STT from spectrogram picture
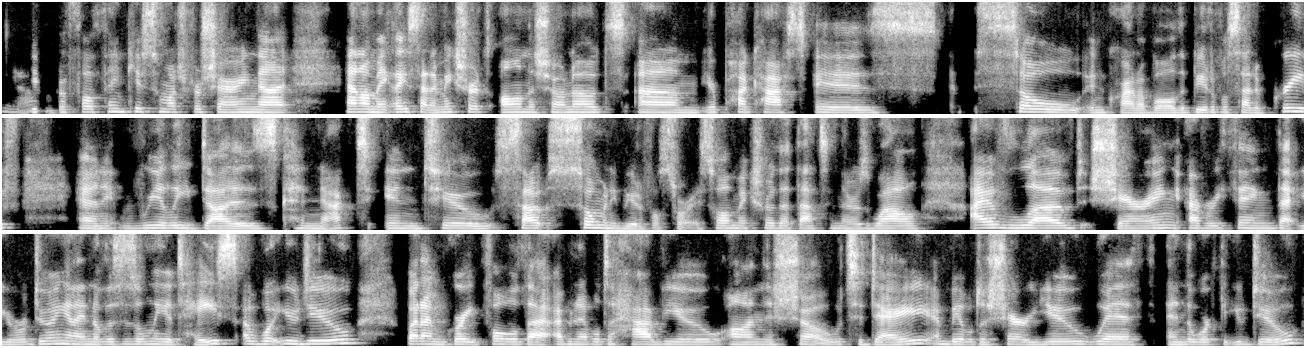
yeah. Beautiful. Thank you so much for sharing that. And I'll make, like I said, I make sure it's all in the show notes. Um, your podcast is so incredible. The beautiful side of grief and it really does connect into so so many beautiful stories. So i'll make sure that that's in there as well. I've loved sharing everything that you're doing and i know this is only a taste of what you do but i'm grateful that i've been able to have you on the show today and be able to share you with and the work that you do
